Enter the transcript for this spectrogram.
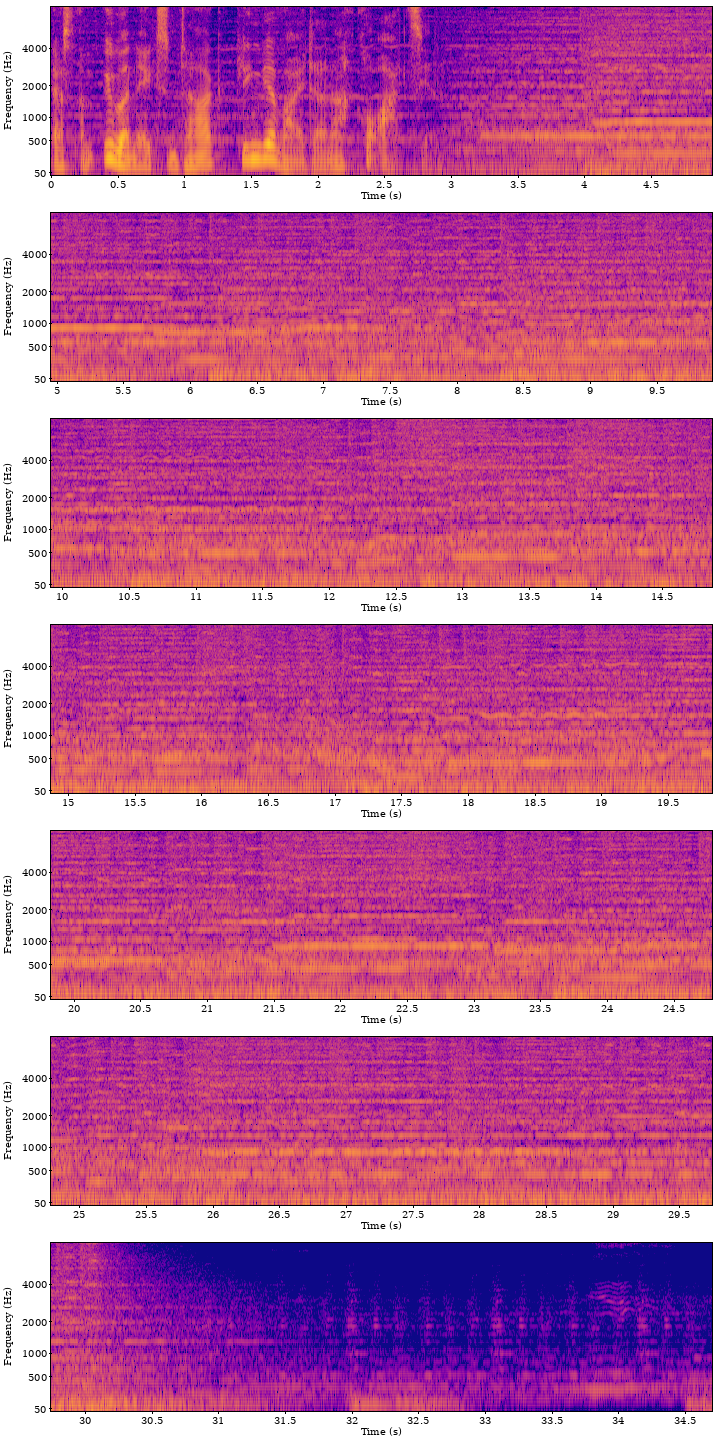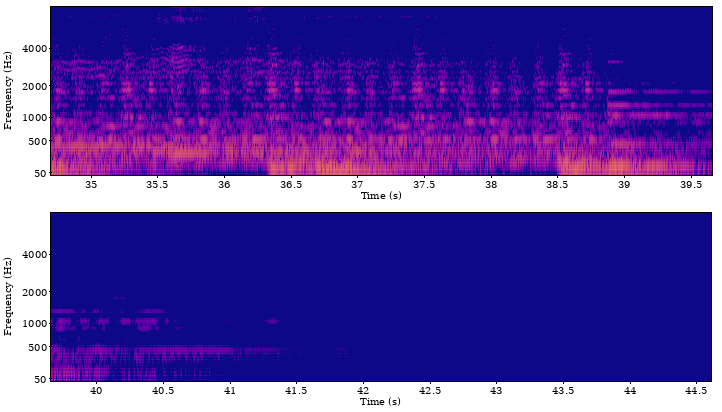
Erst am übernächsten Tag fliegen wir weiter nach Kroatien.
